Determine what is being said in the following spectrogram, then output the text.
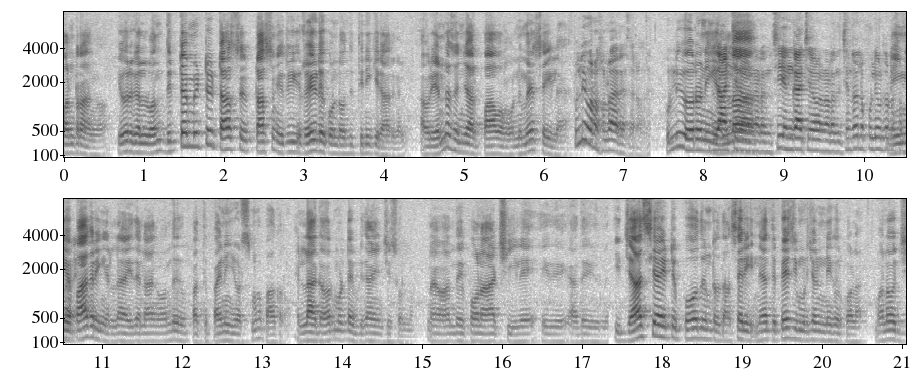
பண்றாங்க. இவர்கள் வந்து திட்டமிட்டு டாஸ் டாஸ் ரெய்டை கொண்டு வந்து திணிக்கிறார்கள். அவர் என்ன செஞ்சார் பாவம்? ஒண்ணுமே செய்யல. புள்ளி வரம் சொல்றாரு சார் அவர். புள்ளி வரும் நீங்க இந்த எல்லா ஆட்சியில் நடந்துச்சு எங்க ஆட்சியில் நடந்துச்சுன்றதுல புள்ளி வரம் நீங்க பாக்குறீங்கல்ல இதை நாங்க வந்து பத்து பதினஞ்சு வருஷமா பாக்குறோம். எல்லா கவர்மெண்ட்டும் இப்படி தான் எழுச்சி சொல்லும். நான் வந்து போன ஆட்சியிலே இது அது இது. இது ஜாஸ்தி ஆயிட்டு போகுதுன்றதுதான். சரி நேத்து பேசி முடிச்சோன்னு இன்னைக்கு ஒரு கொலை மனோஜ்.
